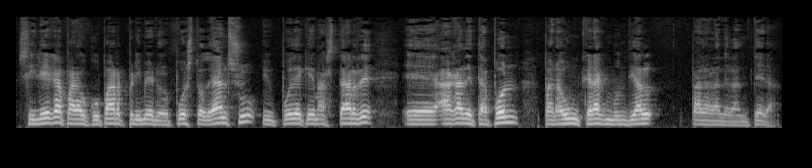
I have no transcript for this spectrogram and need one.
si llega para ocupar primero el puesto de Ansu y puede que más tarde eh, haga de tapón para un crack mundial para la delantera.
